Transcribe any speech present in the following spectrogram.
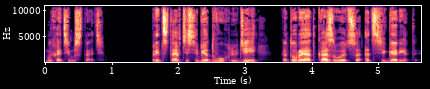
мы хотим стать. Представьте себе двух людей, которые отказываются от сигареты.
